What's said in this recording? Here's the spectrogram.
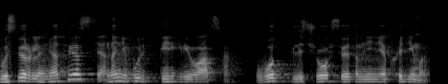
высверливания отверстия, она не будет перегреваться. Вот для чего все это мне необходимо.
